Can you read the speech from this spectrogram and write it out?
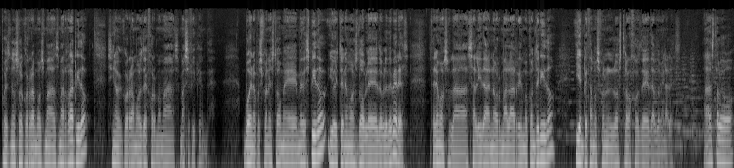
pues no solo corramos más, más rápido, sino que corramos de forma más, más eficiente. Bueno, pues con esto me, me, despido y hoy tenemos doble, doble deberes. Tenemos la salida normal a ritmo contenido y empezamos con los trabajos de, de abdominales. Hasta luego.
